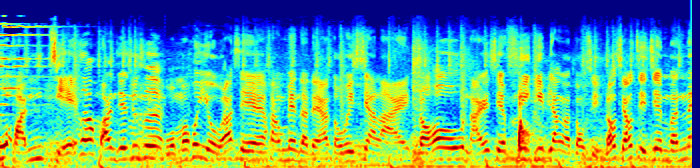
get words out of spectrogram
walk 环节，这个环节就是我们会有那些上面的，等下都会下来，然后拿一些 free gift 一样的东西，然后小姐姐们呢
